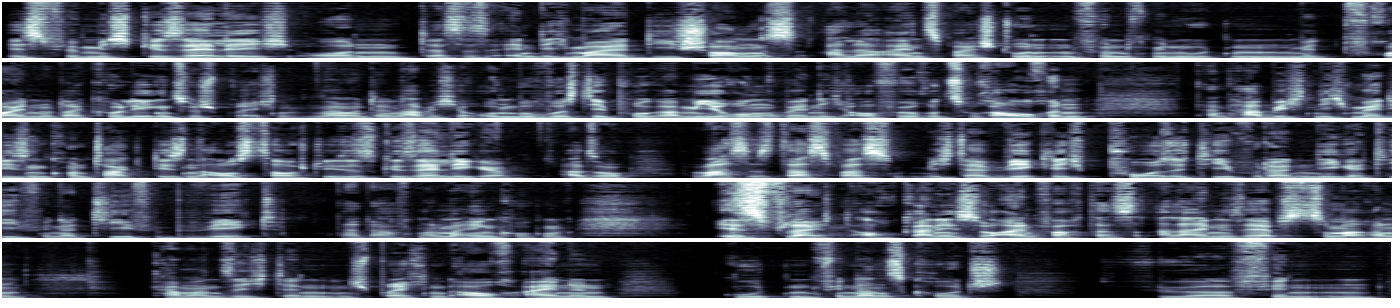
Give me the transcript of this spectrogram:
ist für mich gesellig und das ist endlich mal die Chance, alle ein, zwei Stunden, fünf Minuten mit Freunden oder Kollegen zu sprechen. Ne? Und dann habe ich ja unbewusst die Programmierung, wenn ich aufhöre zu rauchen, dann habe ich nicht mehr diesen Kontakt, diesen Austausch, dieses Gesellige. Also was ist das, was mich da wirklich positiv oder negativ in der Tiefe bewegt? Da darf man mal hingucken. Ist vielleicht auch gar nicht so einfach, das alleine selbst zu machen. Kann man sich denn entsprechend auch einen guten Finanzcoach für finden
